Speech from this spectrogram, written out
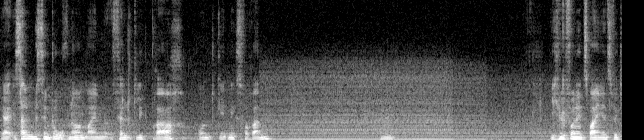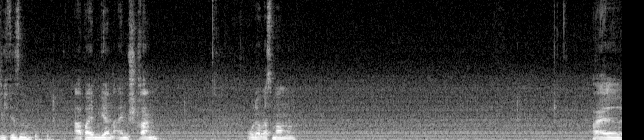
Ja, ist halt ein bisschen doof, ne? Mein Feld liegt brach und geht nichts voran. Hm. Ich will von den zwei jetzt wirklich wissen, arbeiten wir an einem Strang? Oder was machen wir? Weil.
